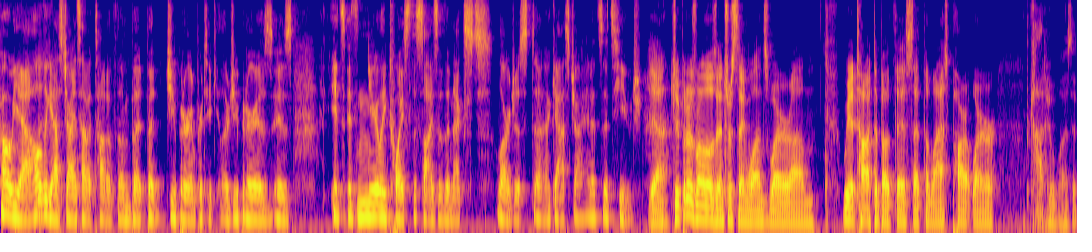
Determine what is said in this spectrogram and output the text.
Oh yeah, all the gas giants have a ton of them, but but Jupiter in particular, Jupiter is is it's it's nearly twice the size of the next largest uh, gas giant. It's it's huge. Yeah, Jupiter is one of those interesting ones where um, we had talked about this at the last part where, God, who was it?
